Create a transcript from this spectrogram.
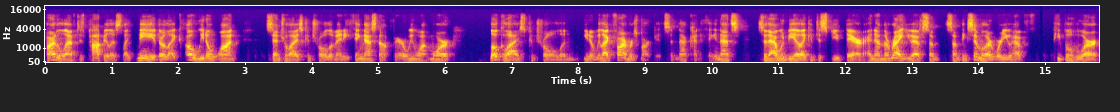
Part of the left is populist like me. They're like oh we don't want centralized control of anything. That's not fair. We want more localized control. And you know we like farmers markets and that kind of thing. And that's so that would be like a dispute there. And on the right you have some something similar where you have people who are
